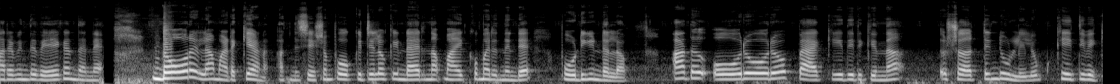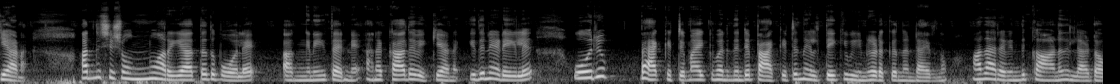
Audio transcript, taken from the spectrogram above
അരവിന്ദ് വേഗം തന്നെ ഡോറെല്ലാം അടയ്ക്കുകയാണ്. അതിനുശേഷം പോക്കറ്റിലൊക്കെ ഉണ്ടായിരുന്ന മയക്കുമരുന്നിന്റെ പൊടിയുണ്ടല്ലോ അത് ഓരോരോ പാക്ക് ചെയ്തിരിക്കുന്ന ഷർട്ടിന്റെ ഉള്ളിലും കയറ്റി വെക്കുകയാണ്. അതിനുശേഷം ഒന്നും അറിയാത്തതുപോലെ അങ്ങനെ തന്നെ അനക്കാതെ വെക്കുകയാണ്. ഇതിനിടയിൽ ഒരു പാക്കറ്റ് മയക്കുമരുന്നിന്റെ പാക്കറ്റ് നിലത്തേക്ക് വീണ് കിടക്കുന്നുണ്ടായിരുന്നു. അത് അരവിന്ദ് കാണുന്നില്ല കേട്ടോ.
